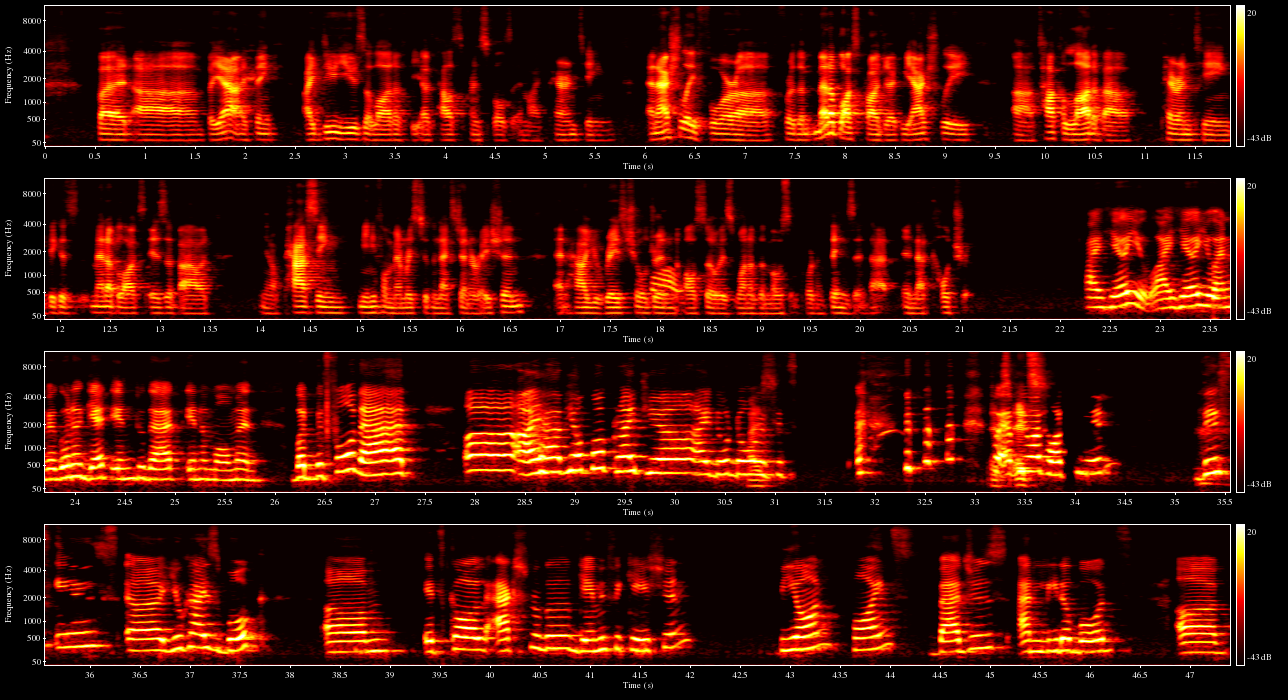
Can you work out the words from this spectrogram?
But uh, but yeah, I think I do use a lot of the Octalysis principles in my parenting And actually, for uh, for the MetaBlocks project, we actually uh, talk a lot about parenting because MetaBlocks is about you know passing meaningful memories to the next generation and how you raise children wow. also is one of the most important things in that in that culture. I hear you. I hear you. And we're going to get into that in a moment. But before that uh, i have your book right here. I don't know nice. if it's for it's, everyone it's... watching it this is uh, Yukai's book um, it's called actionable gamification beyond points, badges, and leaderboards. Uh,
